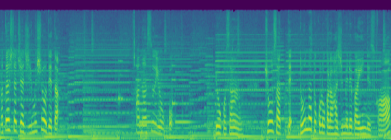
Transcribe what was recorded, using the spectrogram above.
私たちは事務所を出た。話す陽子。陽子さん調査ってどんなところから始めればいいんですか？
